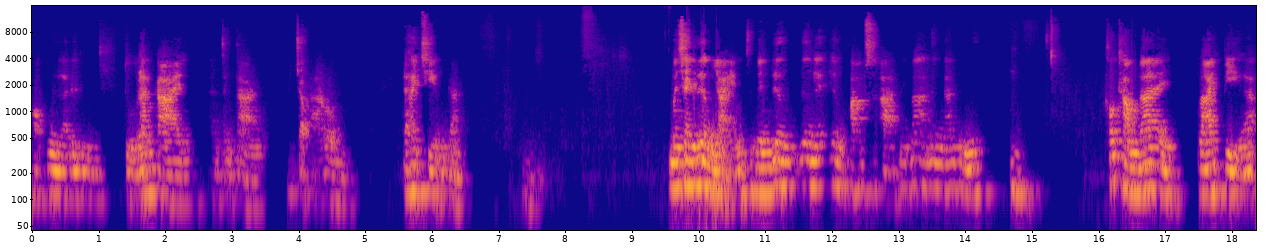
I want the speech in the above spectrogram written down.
ออกเรือดูดูร่างกายต่างๆ จับอารมณ์และให้เทียมกัน ไม่ใช่เรื่องใหญ่มันจะเป็นเรื่องเรื่องเล็กเรื่องความสะอาดในบ้านเรื่องนั้นเรื่องนี้เขาทำได้หลายปีแล้ว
